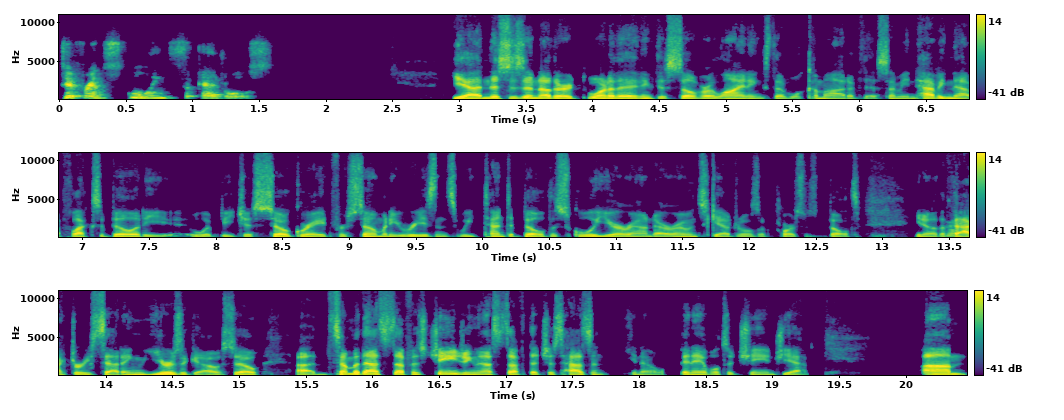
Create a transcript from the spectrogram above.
different schooling schedules yeah, and this is another one of the I think the silver linings that will come out of this. I mean, having that flexibility would be just so great for so many reasons. We tend to build the school year around our own schedules. Of course, it was built, you know, the right. factory setting years ago. So uh, some of that stuff is changing. That stuff that just hasn't, you know, been able to change yet. Um,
